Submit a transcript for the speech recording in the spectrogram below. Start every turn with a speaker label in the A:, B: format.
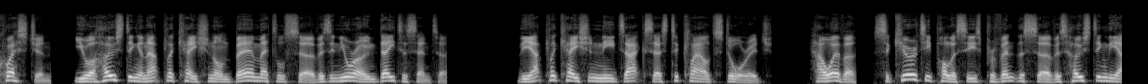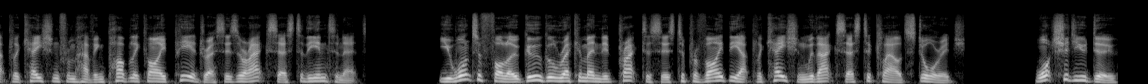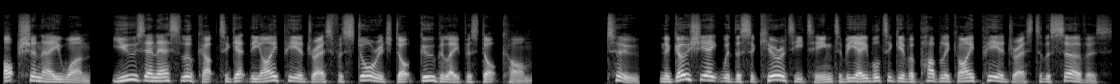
A: Question. You are hosting an application on bare metal servers in your own data center. The application needs access to cloud storage. However, security policies prevent the servers hosting the application from having public IP addresses or access to the internet. You want to follow Google recommended practices to provide the application with access to cloud storage. What should you do? Option A1. Use NSLookup to get the IP address for storage.googleapis.com. 2. Negotiate with the security team to be able to give a public IP address to the servers.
